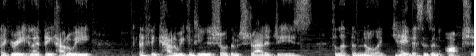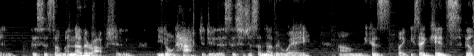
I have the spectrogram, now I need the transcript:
agree and i think how do we i think how do we continue to show them strategies to let them know like hey this is an option. This is some another option. You don't have to do this. This is just another way um, because like you said kids they'll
